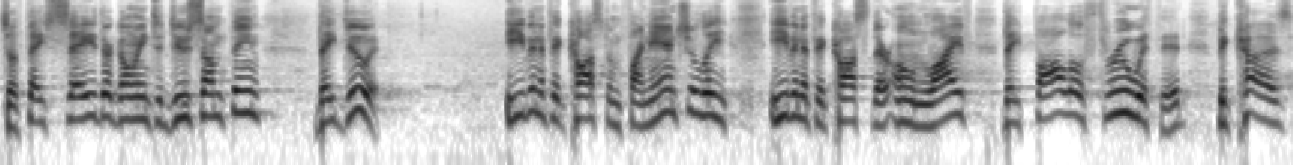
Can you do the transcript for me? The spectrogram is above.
So if they say they're going to do something, they do it. Even if it costs them financially, even if it costs their own life, they follow through with it because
